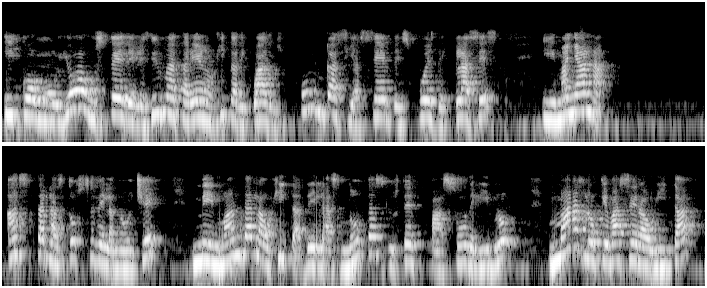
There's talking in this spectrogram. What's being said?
y como yo a ustedes les di una tarea en hojita de cuadros, póngase a hacer después de clases y mañana hasta las 12 de la noche me manda la hojita de las notas que usted pasó del libro, más lo que va a hacer ahorita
